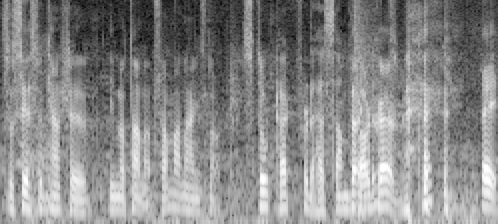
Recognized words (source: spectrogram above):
så ses vi kanske i något annat sammanhang snart. Stort tack för det här Tack samtalet. själv. Hej.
